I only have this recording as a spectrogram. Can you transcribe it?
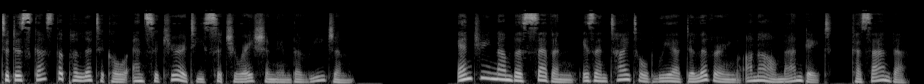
to discuss the political and security situation in the region. Entry number 7 is entitled We Are Delivering on Our Mandate, Kasanda.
